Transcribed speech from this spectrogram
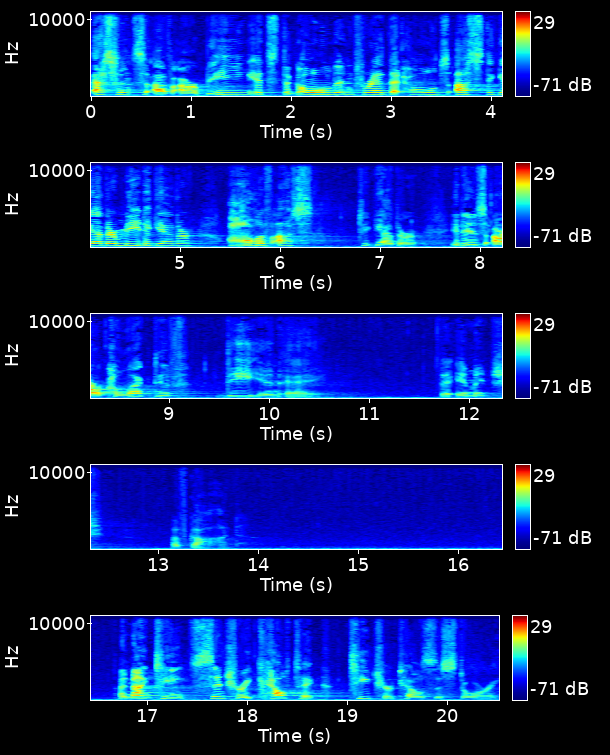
essence of our being. It's the golden thread that holds us together, me together, all of us together. It is our collective DNA, the image of God. A 19th century Celtic teacher tells the story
